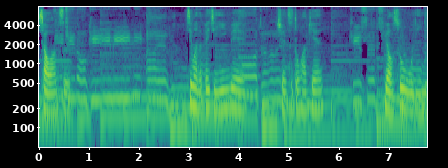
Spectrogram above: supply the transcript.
《小王子》。今晚的背景音乐选自动画片《秒速五厘米》。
